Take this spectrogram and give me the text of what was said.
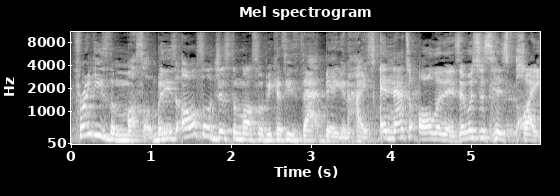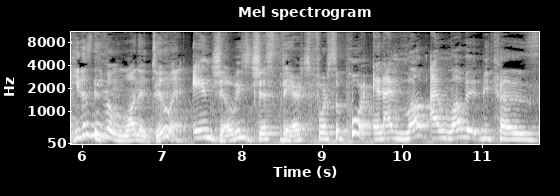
Frankie's the muscle, but he's also just the muscle because he's that big in high school. and that's all it is. It was just his plight. He doesn't even want to do it. and Joey's just there for support. And I love, I love it because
